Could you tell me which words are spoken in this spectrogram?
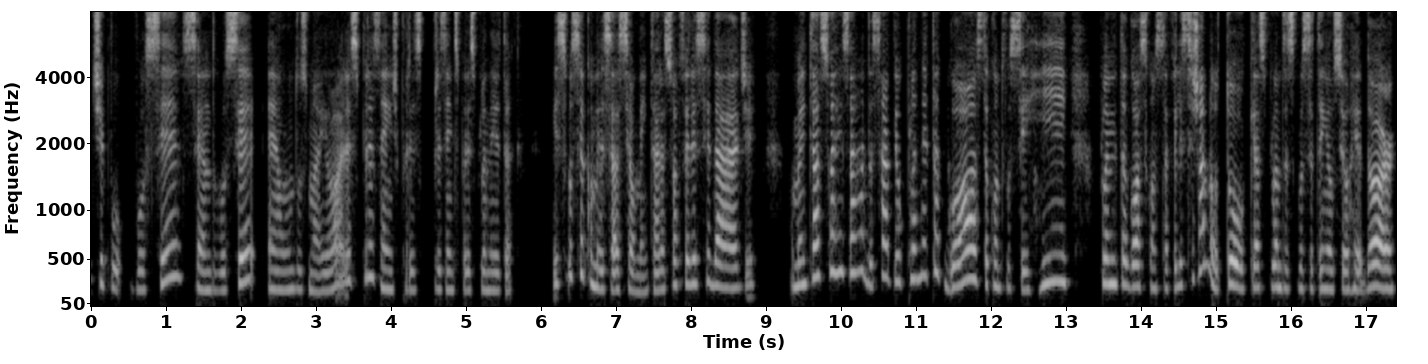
Tipo, você sendo você é um dos maiores presentes para esse, presentes para esse planeta. E se você começasse a aumentar a sua felicidade, aumentar a sua risada, sabe? O planeta gosta quando você ri, o planeta gosta quando está feliz. Você já notou que as plantas que você tem ao seu redor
